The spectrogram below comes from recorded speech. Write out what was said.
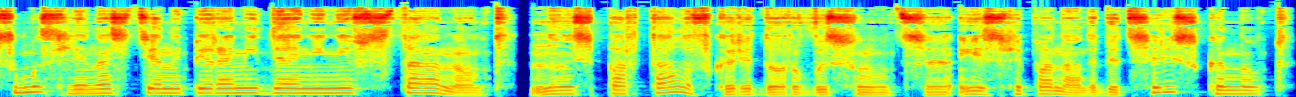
В смысле, на стены пирамиды они не встанут, но из портала в коридор высунутся, если понадобится, рискнут.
